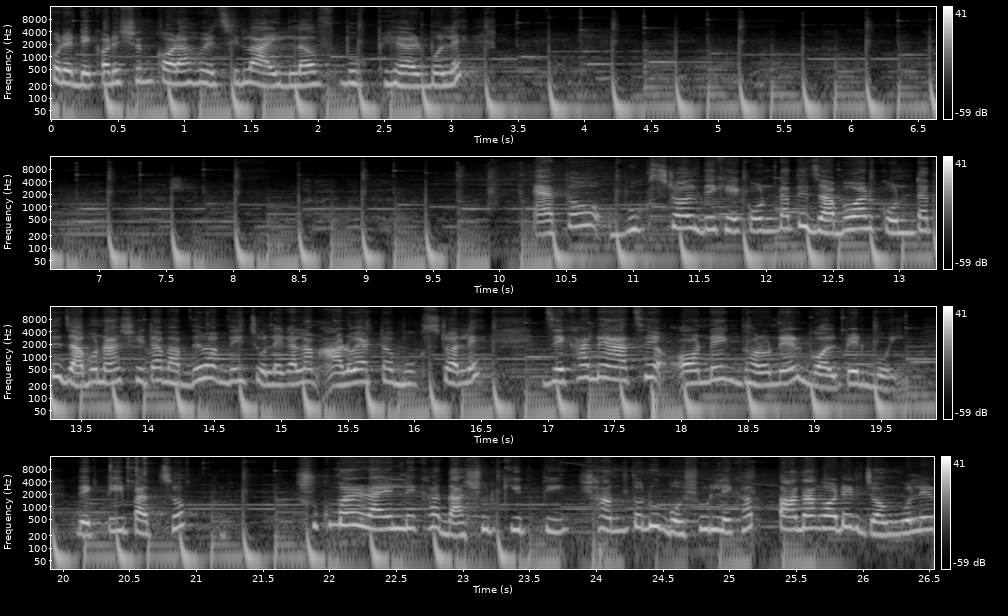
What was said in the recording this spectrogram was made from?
করে ডেকোরেশন করা হয়েছিল, আই লাভ বুক ফেয়ার বলে। এত বুক স্টল দেখে কোনটাতে যাব আর কোনটাতে যাব না, সেটা ভাবতে ভাবতেই চলে গেলাম আরও একটা বুক স্টলে যেখানে আছে অনেক ধরনের গল্পের বই। দেখতেই পাচ্ছ, সুকুমার রায়ের লেখা দাসুর কীর্তি, শান্তনু বসুর লেখা পানাগড়ের জঙ্গলের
